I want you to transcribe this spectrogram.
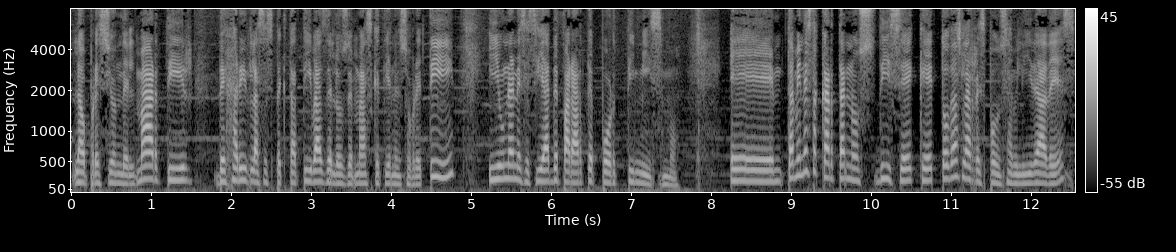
la opresión del mártir, dejar ir las expectativas de los demás que tienen sobre ti y una necesidad de pararte por ti mismo. Eh, también esta carta nos dice que todas las responsabilidades,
